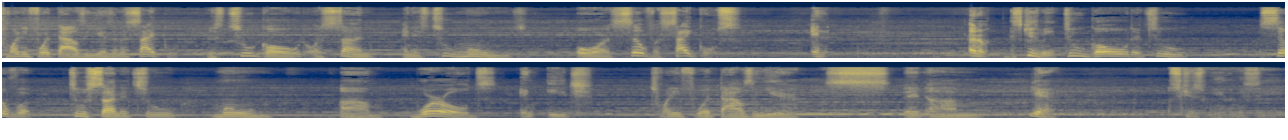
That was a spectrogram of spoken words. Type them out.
twenty four thousand years in a cycle. There's two gold or sun, and there's two moons or silver cycles and uh, excuse me, two gold and two silver, two sun and two moon um, worlds in each 24,000 year and um yeah. Excuse me let me see.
